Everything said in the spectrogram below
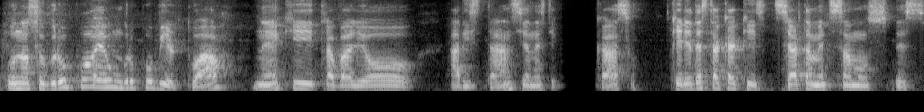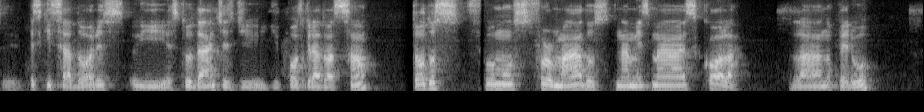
O nosso grupo é um grupo virtual, né, que trabalhou à distância neste caso. Queria destacar que certamente somos pesquisadores e estudantes de, de pós-graduação. Todos fomos formados na mesma escola lá no Peru,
